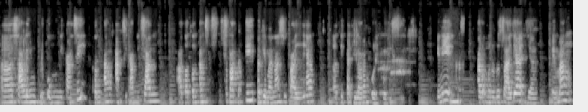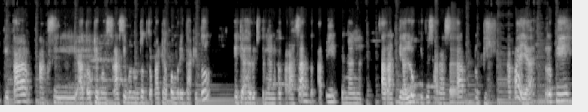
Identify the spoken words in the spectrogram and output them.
eh, saling berkomunikasi tentang aksi kamisan atau tentang strategi bagaimana supaya eh, tidak dilarang oleh polisi ini Hmm. kalau menurut saya ya memang kita aksi atau demonstrasi menuntut kepada pemerintah itu tidak harus dengan kekerasan tetapi dengan cara dialog itu saya rasa lebih apa ya lebih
